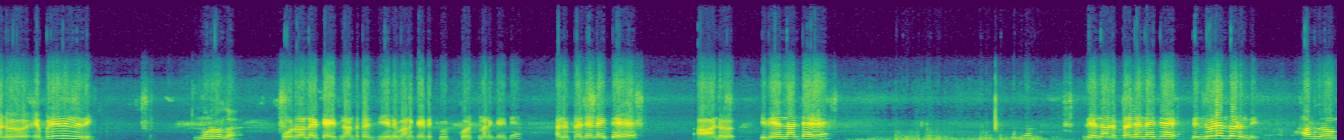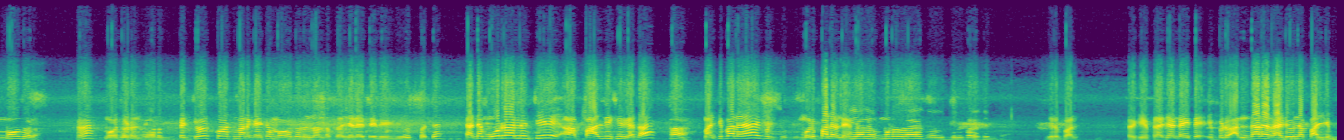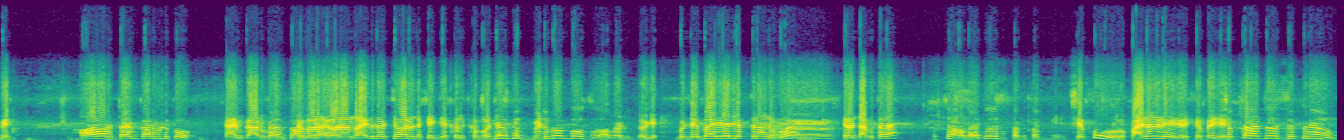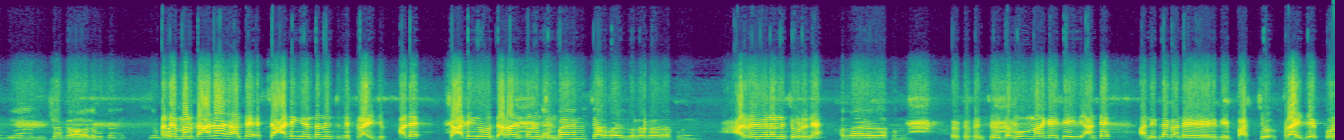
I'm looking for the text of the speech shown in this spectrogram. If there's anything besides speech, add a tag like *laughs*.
అండ్? ఎప్పుడు వెళ్ళింది ఇది? మూడు రోజుల? మూడు రోజులు అయితే అవుతుందంట ఫ్రెండ్స్ దీన్ని మనకైతే చూసుకోవచ్చు మనకైతే. అండ్ ప్రజెంట్ అయితే అండ్ ఇదేంటంటే ఇదేంటంటే ప్రజెంట్ అయితే దీని దూడ ఎంత ఉంది? మోదుడు? ఇది చూసుకోవచ్చు మనకైతే మోదుడు ఉందంట ప్రజెంట్ అయితే ఇది చూసుకోవచ్చు. అంటే మూడు రోజుల నుంచి ఆ పాలు తీసిరు కదా? మంచి పాలేనా? ఇప్పుడు మూడు పాలు ఉన్నాయి? ఇవాళ మూడు రోజులు దినపడ చెప్తా రూపాయలు ఓకే ప్రజెంట్ అయితే ఇప్పుడు అందరూ రెడీ ఉన్న పాలు చెప్పే. ఆర్ఆర్ టైం టైం కారు. Time card. ఎవరు- ఎవరైనా రైతులు వచ్చేవాళ్ళంటే చెక్ చేసుకొని ఆల్రెడీ. ఓకే ఇప్పుడు డెబ్బై ఐదు వేలు చెప్తున్నావు నువ్వు. ఏమైనా తగ్గుతుందా? రైతులు చెప్పు ఫైనల్ చెప్పేసి చెప్తా రైతులు చెప్పి నేను ఏం చెప్తే బాగాలేకపోతుంది అంటే మన దాన అంటే స్టార్టింగ్ ఎంత నుంచి ఉంది ప్రైజ్ అంటే స్టార్టింగ్ ధర ఎంత నుంచి అరవై ఐదు వేల. అరవై వేల నుంచి చూడనే అరవై దాకా. ఓకే ఫ్రెండ్స్ చూద్దాము. మనకైతే ఇది అంటే అన్నిట్లకంటే ఇది ఫస్ట్ ప్రైజ్ ఎక్కువ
